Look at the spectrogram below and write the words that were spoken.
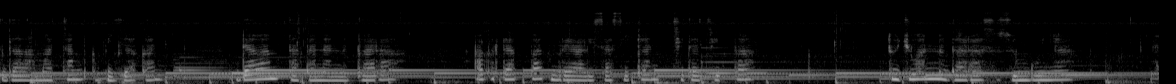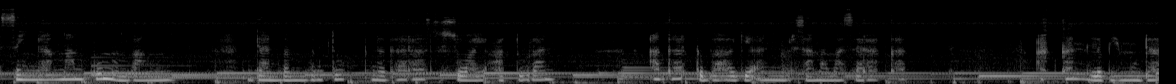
segala macam kebijakan dalam tatanan negara agar dapat merealisasikan cita-cita tujuan negara sesungguhnya sehingga mampu membangun dan membentuk negara sesuai aturan agar kebahagiaan bersama masyarakat akan lebih mudah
